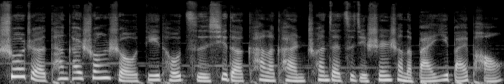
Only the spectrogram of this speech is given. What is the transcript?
说着，摊开双手，低头仔细的看了看穿在自己身上的白衣白袍，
